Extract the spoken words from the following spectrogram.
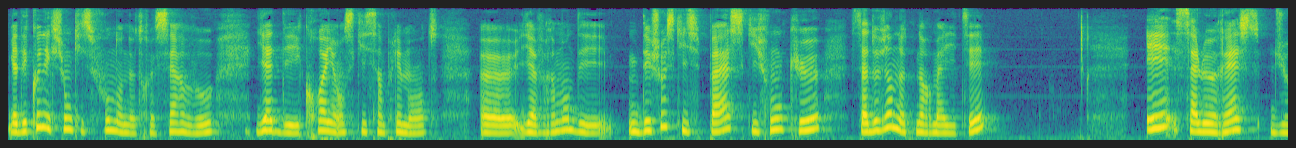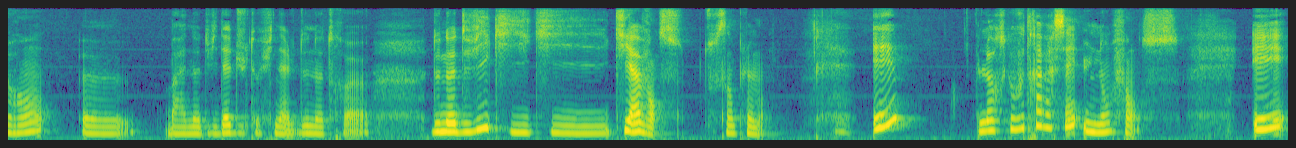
il y a des connexions qui se font dans notre cerveau, il y a des croyances qui s'implémentent, euh, il y a vraiment des, choses qui se passent qui font que ça devient notre normalité. Et ça le reste durant euh, bah, notre vie d'adulte au final, de notre, euh, vie qui, avance, tout simplement. Et lorsque vous traversez une enfance et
